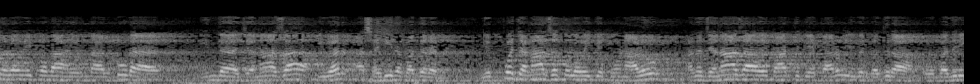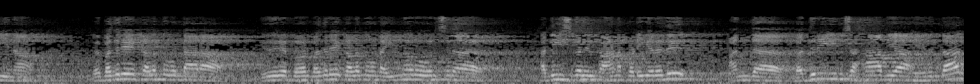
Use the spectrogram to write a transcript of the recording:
தொலை வைப்பதாக இருந்தால் கூட இந்த ஜனாசா இவர் ஷஹீத பத்ரன் எப்போ ஜனாசா தொலை வைக்க போனாலும் அந்த ஜனாசாவை பார்த்து கேட்பார்கள் இவர் பத்ரா இவர் பத்ரீனா. இவர் பதிரையை கலந்து கொண்டாரா? இது பதிரையை கலந்து கொண்டா இன்னொரு ஒரு சில ஹதீஸ்களில் காணப்படுகிறது. அந்த பத்ரியின் சஹாபியாக இருந்தால்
